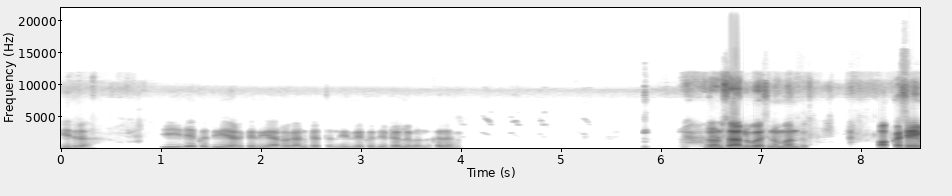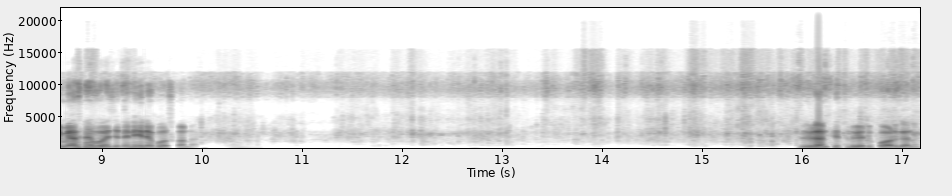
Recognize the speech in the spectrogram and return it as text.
ఇదిరా ఇదే కొద్దిగా ఎడకది ఎర్రగా అనిపిస్తుంది ఇదే కొద్దిగా డల్గా ఉంది కదా. రెండు సార్లు పోసిన మందు ఒక్క చేయి మీదనే పోసిన నేనే పోసుకున్నా. చూడు అంతిత్తులు అంటిత్తులు పాడు పోడు కానీ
